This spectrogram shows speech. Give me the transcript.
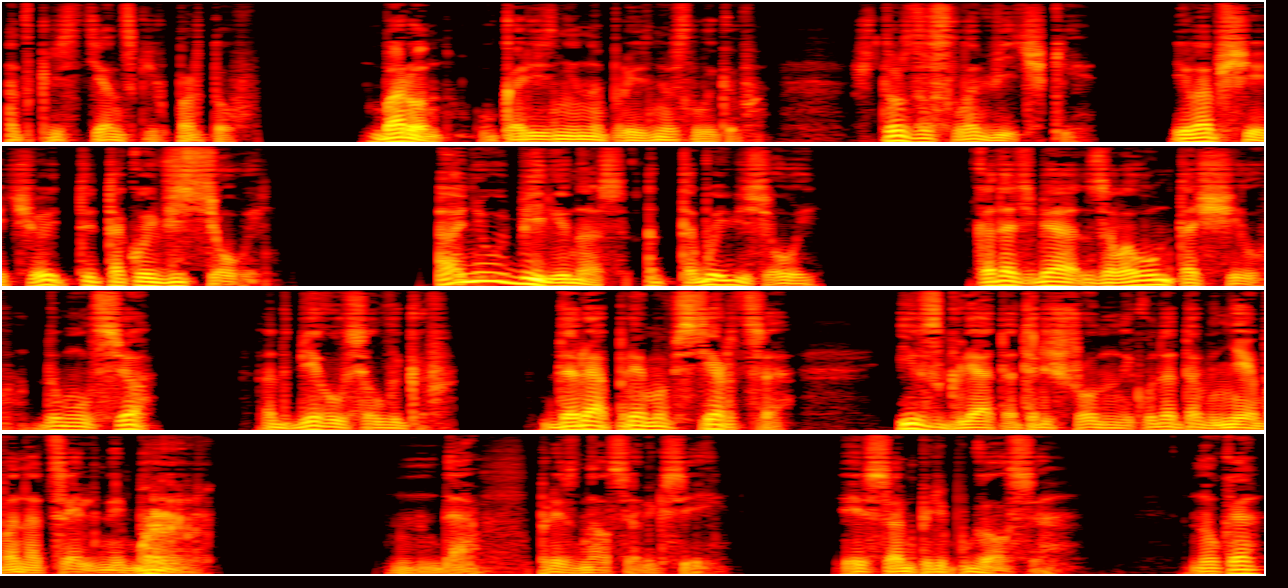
от крестьянских портов. Барон, укоризненно произнес Лыков. Что за словечки? И вообще, чего ты такой веселый? Они убили нас, от тобой веселый. Когда тебя за валун тащил, думал, все, отбегался Лыков. Дыра прямо в сердце и взгляд отрешенный куда-то в небо нацеленный. Бррр. Да, признался Алексей. И сам перепугался. Ну-ка.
